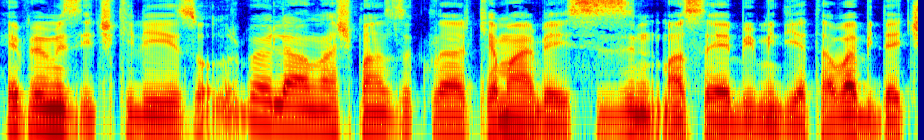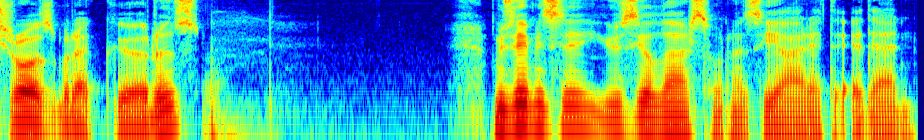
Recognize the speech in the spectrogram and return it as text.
Hepimiz içkiliyiz olur böyle anlaşmazlıklar. Kemal Bey sizin masaya bir midye tava bir de çiroz bırakıyoruz. Müzemizi yüzyıllar sonra ziyaret eden,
